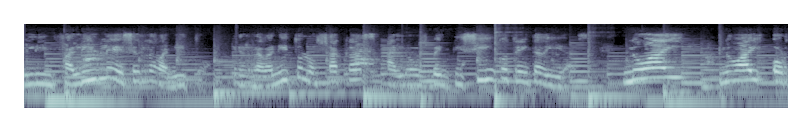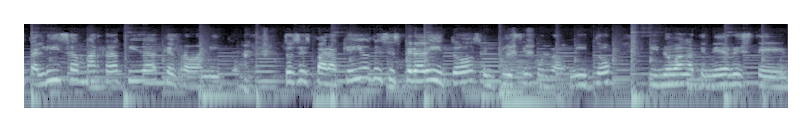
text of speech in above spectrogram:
el infalible es el rabanito. El rabanito lo sacas a los 25, 30 días. No hay, no hay hortaliza más rápida que el rabanito. Entonces, para aquellos desesperaditos, empiecen con rabanito y no van a tener este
